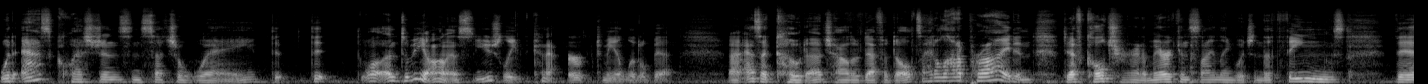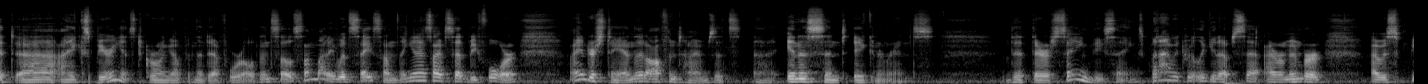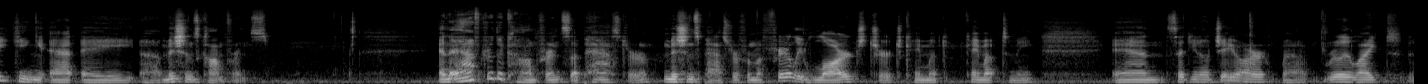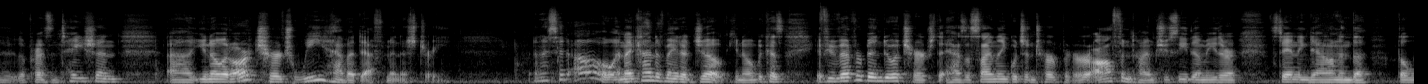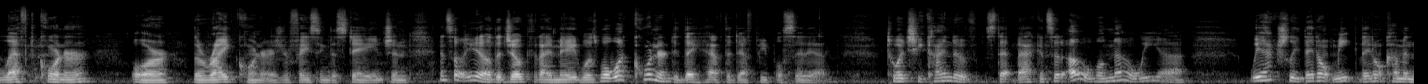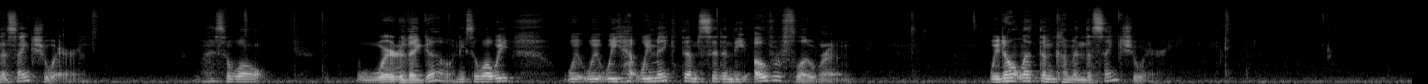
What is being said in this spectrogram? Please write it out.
would ask questions in such a way that, that, well, and to be honest, usually kind of irked me a little bit. Uh, as a CODA, child of deaf adults, I had a lot of pride in deaf culture and American Sign Language and the things that uh, I experienced growing up in the deaf world. And so somebody would say something, and as I've said before, I understand that oftentimes it's uh, innocent ignorance that they're saying these things, but I would really get upset. I remember I was speaking at a uh, missions conference. And after the conference, a pastor, missions pastor from a fairly large church, came up, came up to me and said, you know, JR uh, really liked the presentation. Uh, you know, at our church, we have a deaf ministry. And I said, oh, and I kind of made a joke, you know, because if you've ever been to a church that has a sign language interpreter, oftentimes you see them either standing down in the, the left corner or the right corner as you're facing the stage. And, and so, you know, the joke that I made was, well, what corner did they have the deaf people sit in? To which he kind of stepped back and said, oh, well, no, we, uh, we actually they don't meet they don't come in the sanctuary i said well where do they go and he said well we we we we, ha- we make them sit in the overflow room we don't let them come in the sanctuary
